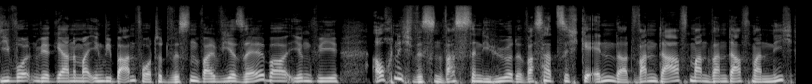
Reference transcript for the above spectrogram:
die wollten wir gerne mal irgendwie beantwortet wissen, weil wir selber irgendwie auch nicht wissen, was ist denn die Hürde, was hat sich geändert, wann darf man, wann darf man nicht.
